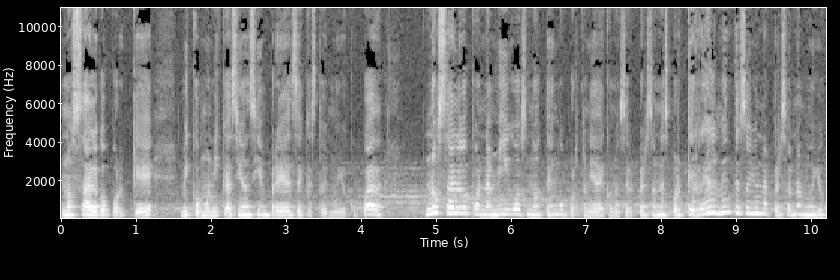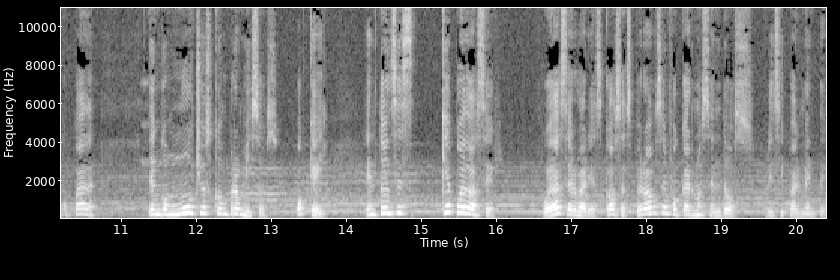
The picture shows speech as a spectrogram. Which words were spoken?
no salgo porque mi comunicación siempre es de que estoy muy ocupada no salgo con amigos, no tengo oportunidad de conocer personas porque realmente soy una persona muy ocupada. Tengo muchos compromisos. Ok, entonces, ¿qué puedo hacer? Puedo hacer varias cosas, pero vamos a enfocarnos en dos principalmente.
